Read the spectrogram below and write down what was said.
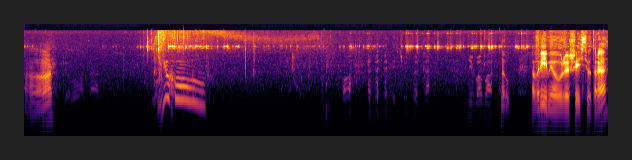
О. Бабахнул. Ну, время уже 6 утра.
